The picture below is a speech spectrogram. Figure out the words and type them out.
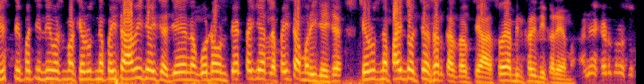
વીસથી પચીસ દિવસમાં ખેડૂતને પૈસા આવી જાય છે. જે એના ગોડાઉન પેક થઈ જાય એટલે પૈસા મળી જાય છે. ખેડૂતને ફાયદો જ છે સરકાર તરફથી આ સોયાબીન ખરીદી કરે એમાં. અને ખેડૂતોને શું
